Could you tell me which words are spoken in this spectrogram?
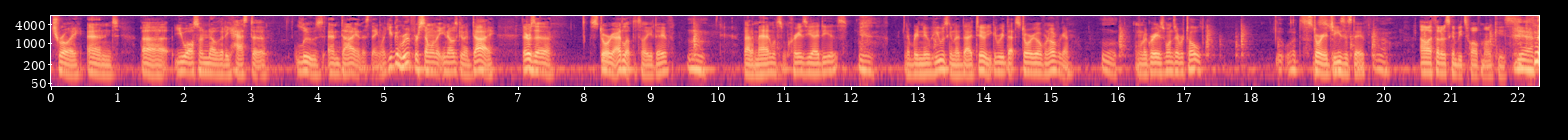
Troy, and uh, you also know that he has to lose and die in this thing. Like you can root for someone that you know is going to die. There's a story I'd love to tell you, Dave, hmm. about a man with some crazy ideas. Hmm. Everybody knew he was going to die too. You could read that story over and over again. Hmm. One of the greatest ones ever told. what's the Story of Jesus, Dave. Oh, I thought it was gonna be Twelve Monkeys. Yeah,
